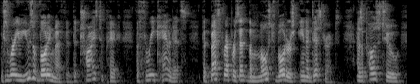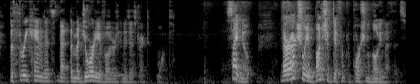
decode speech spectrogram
which is where you use a voting method that tries to pick the three candidates that best represent the most voters in a district, as opposed to the three candidates that the majority of voters in a district want. Side note, there are actually a bunch of different proportional voting methods.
